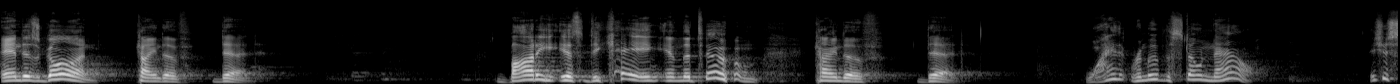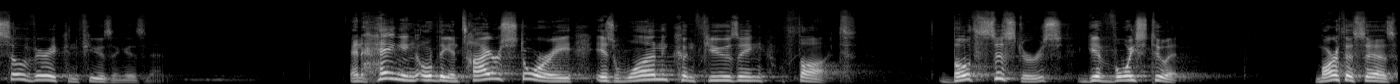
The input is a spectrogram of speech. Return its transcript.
and is gone, kind of dead. Body is decaying in the tomb, kind of dead. Why remove the stone now? It's just so very confusing, isn't it? And hanging over the entire story is one confusing thought. Both sisters give voice to it. Martha says,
